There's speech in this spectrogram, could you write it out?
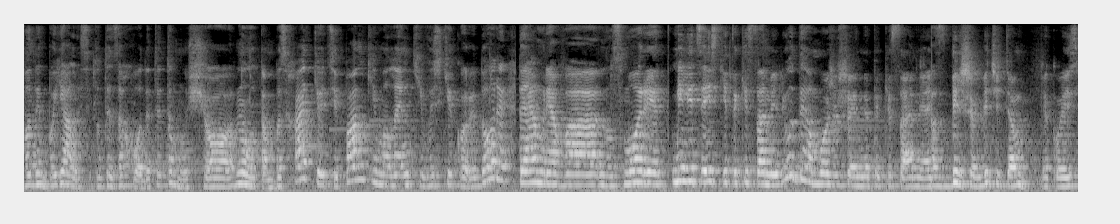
вони боялися туди заходити, тому що ну там безхатьки, ці панки, маленькі вузькі коридори, темрява, ну сморід. Міліцейські такі самі люди, а може ще й не такі самі, а з більшим відчуттям якоїсь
